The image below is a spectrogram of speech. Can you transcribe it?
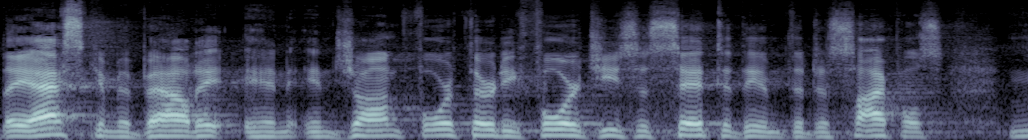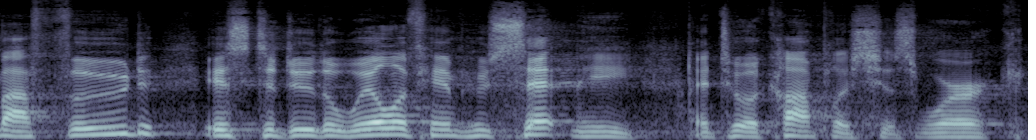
they ask him about it and in john 4.34 jesus said to them the disciples my food is to do the will of him who sent me and to accomplish his work.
